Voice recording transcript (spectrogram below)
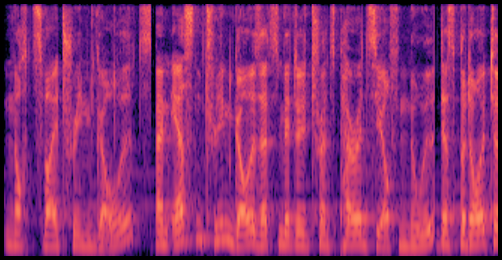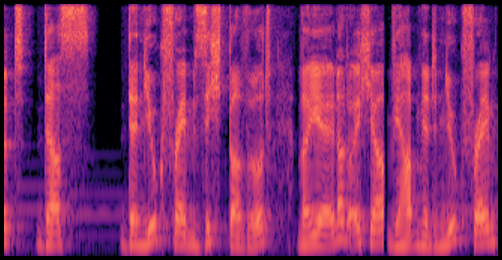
noch zwei Treen Goals. Beim ersten Treen Goal setzen wir die Transparency auf 0. Das bedeutet, dass der Nuke-Frame sichtbar wird, weil ihr erinnert euch ja, wir haben hier den Nuke-Frame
